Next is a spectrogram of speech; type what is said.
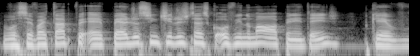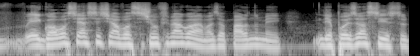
você vai estar. Tá, é, perde o sentido de estar ouvindo uma ópera, entende? Porque é igual você assistir, ah, vou assistir um filme agora, mas eu paro no meio. Depois eu assisto.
